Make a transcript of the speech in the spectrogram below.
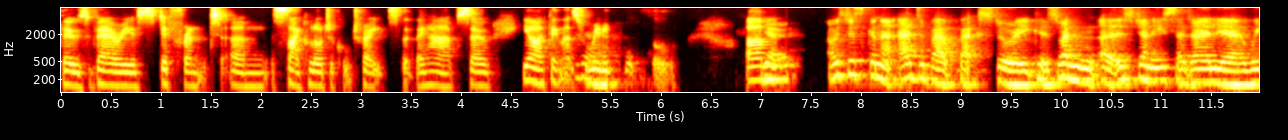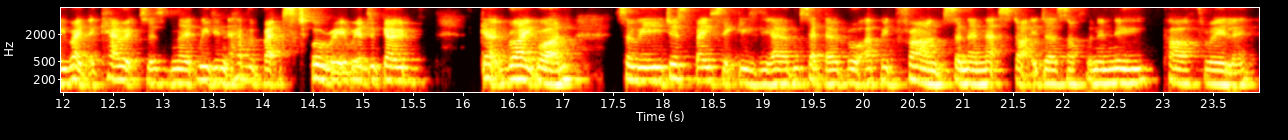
those various different um, psychological traits that they have. So yeah i think that's yeah. really helpful. Um, yeah. I was just going to add about backstory because when, uh, as Jennie said earlier, we wrote the characters and we didn't have a backstory. We had to go get write one. So we just basically um, said they were brought up in France, and then that started us off on a new path, really.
